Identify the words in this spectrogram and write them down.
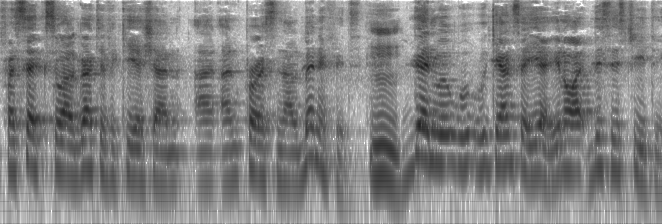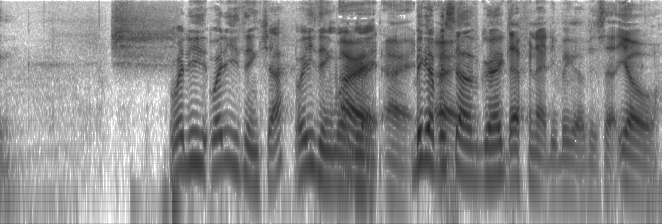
for sexual gratification and, and personal benefits. Mm. Then we, we, we can say, yeah, you know what, this is cheating. What do you What do you think, Shaq? What do you think about all Greg? right, all right. Big up all right. yourself, Greg. Definitely big up yourself. Yo,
